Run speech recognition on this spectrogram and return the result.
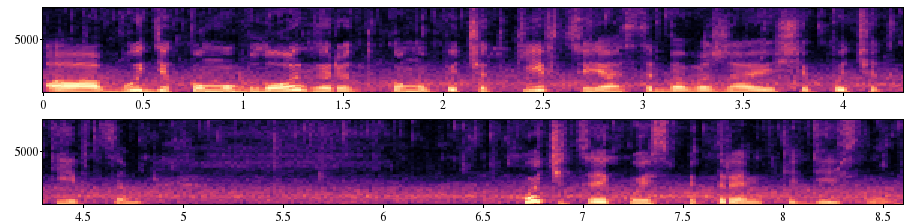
А будь-якому блогеру, такому початківцю, я себе вважаю ще початківцем. Хочеться якоїсь підтримки, дійсно.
